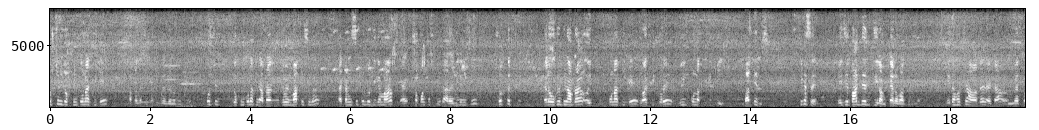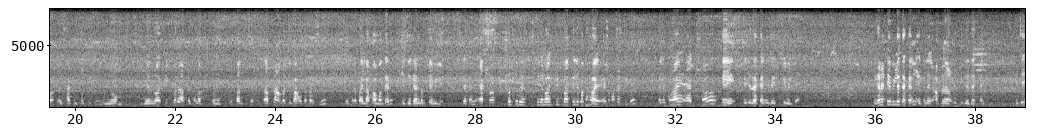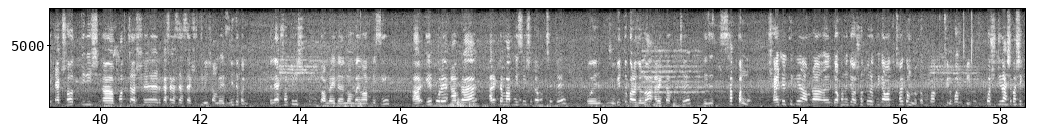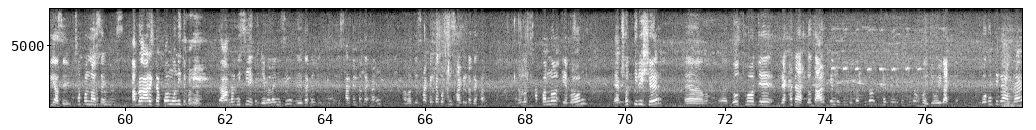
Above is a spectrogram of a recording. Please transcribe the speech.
পশ্চিম দক্ষিণ কোণা থেকে আপনাদের শিক্ষার্থীদের জন্য বলছি, পশ্চিম দক্ষিণ কোনা থেকে আমরা জমির মাপ পেছি না, একটা নিচ্ছি পূর্ব দিকে মাপ একশো পঞ্চাশ ফিট আর ওইদিকে নিচ্ছি সত্তর ফিট তাহলে ওখান থেকে আমরা ওই কোনা থেকে নয় ফিট করে দুই কোণা থেকে কি? বাদ দিয়ে দিচ্ছি। ঠিক আছে? এই যে বাদ দিয়ে দিলাম, কেন বাদ দিয়ে দিলাম? এটা হচ্ছে আমাদের একটা মেথড সার্কেল পদ্ধতি নিয়ম যে নয় ফিট করে আপনার কোণা থেকে বাদ দিতে হবে। তারপরে আমরা যে বাহুটা পাইছি এখানে পাইলাম আমাদের এই যে র্যান্ডম টেবিলে দেখেন, একশো সত্তরের থেকে নয় ফিট বাদ দিলে কত হয়? একশো পঞ্চাশ থেকে? তাহলে হয়? একশো এই যে দেখেন যে টেবিলটা। এখানে টেবিলে দেখেন, এখানে আপনারা উঠিতে দেখেন যে একশো তিরিশ পঞ্চাশের কাছাকাছি আছে, একশো তিরিশ, আমরা এটা নিতে পারি। তাহলে একশো তিরিশ পর্যন্ত আমরা এটা লম্বায় মাপ নিছি। আর এরপরে আমরা আরেকটা মাপ নিছি, সেটা হচ্ছে যে ওই বৃত্ত করার জন্য আরেকটা হচ্ছে এই যে ছাপ্পান্ন। ষাটের থেকে আমরা যখন যে সত্তরের থেকে আমাদের ছয় কমলো, তখন কত ছিল? পঁয়ষট্টি। পঁয়ষট্টির আশেপাশে কি আছে? ছাপ্পান্ন আছে। আমরা আরেকটা কমও নিতে পারতাম। তা আমরা নিছি এবেলায় নিছি দেখেন সার্কেলটা দেখান। আমরা যে সার্কেলটা করছি সার্কেলটা দেখান। হলো ছাপ্পান্ন এবং একশো তিরিশের যৌথ যে রেখাটা আসলো, তার কেন্দ্রবিন্দুটা ছিল সেই কেন্দ্রটা ছিল ওই যে ওই লাঠিটা ওখান থেকে আমরা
